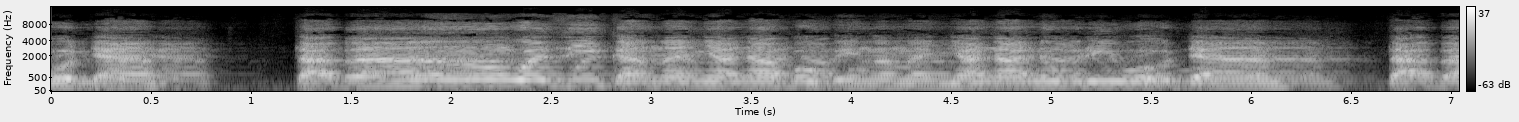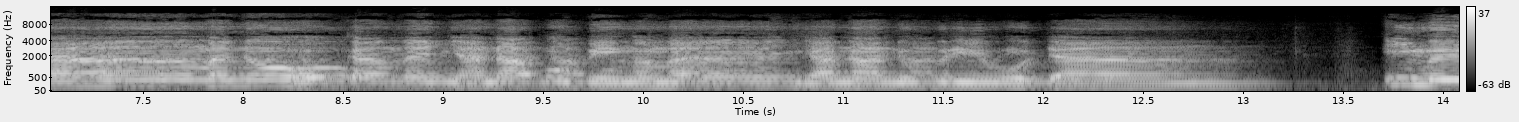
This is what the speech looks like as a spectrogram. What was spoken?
ဝတ္တံတပံဝစီကမညာနာပုပ္ပေငမညာနာနုပရိဝတ္တံတပံမနောကမညာနာပုပ္ပေငမညာနာနုပရိဝတ္တံဣမေ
